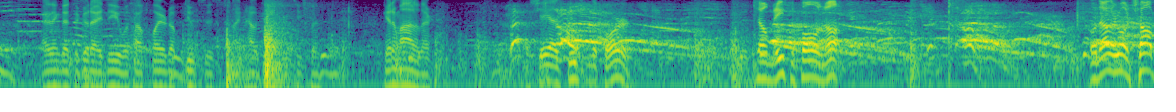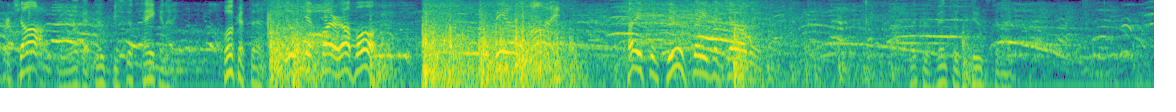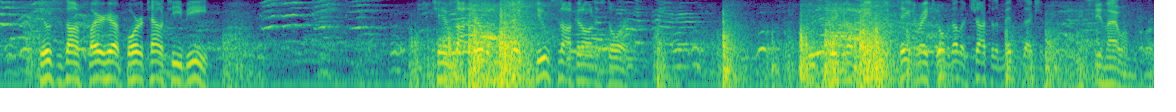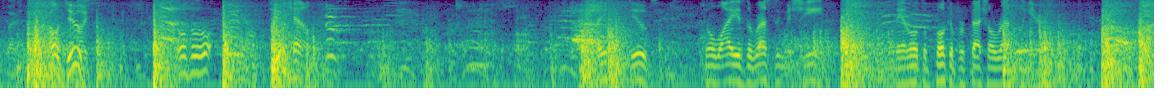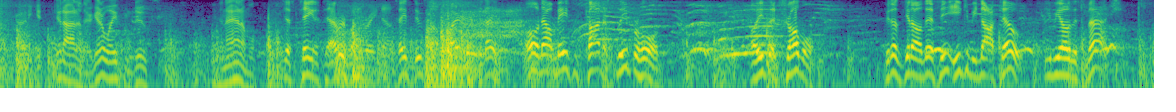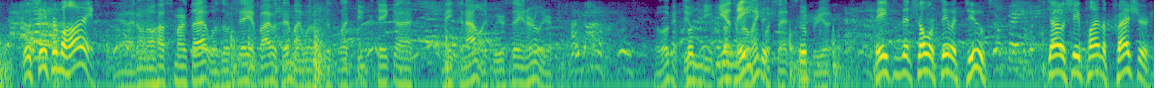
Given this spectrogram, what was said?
I think that's a good idea with how fired up Dux is tonight and how dangerous he's been. Get him out of there. O'Shea has Dux in the corner. Now Mason falling up. Oh, now they're going chop for chop. Look at Dux. He's just taking it. Look at this. Dux getting fired up. Oh, being on the lines. Tyson Dux, ladies and gentlemen. This is vintage Dux tonight. Dux is on fire here at Bordertown TV. Champ's not here, but Tyson Dux knocking on his door. Dux picking up Mason, just taking it right to him. Another shot to the midsection. We've seen that one before, class. Oh, Dux. Go for the roll. Two count. Tyson Dux. Show why he's the wrestling machine. Man wrote the book of professional wrestling here. Scotty, get, get out of there. Get away from Dux. He's an animal. He's just taking it to everybody right now. Tyson Dux on fire here tonight. Oh, now Mason's caught in a sleeper hold. Oh, he's in trouble. If he doesn't get out of this, he, he could be knocked out. He could be out of this match. O'Shea from behind. Yeah, I don't know how smart that was. O'Shea, if I was him, I would have just let Dux take uh, Mason out like we were saying earlier. But look at Dux. He, he hasn't Mason- relinquished that super yet. Mason's in trouble. Same with Dux. Scotty O'Shea applying the pressure.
